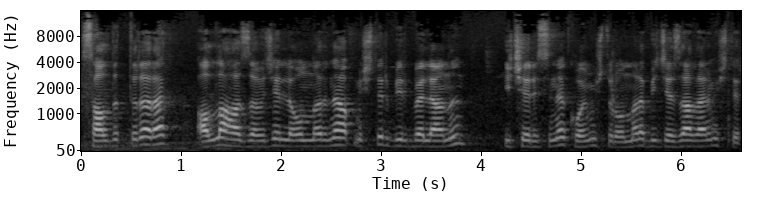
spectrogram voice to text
saldırttırarak Allah Azze ve Celle onları ne yapmıştır? Bir belanın içerisine koymuştur. Onlara bir ceza vermiştir.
